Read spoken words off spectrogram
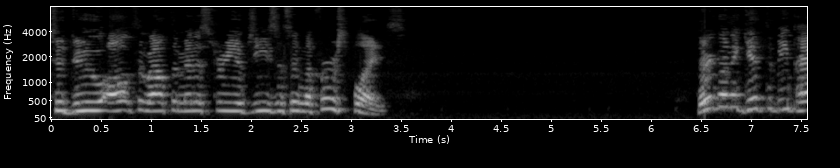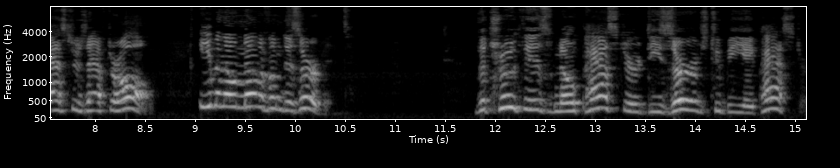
to do all throughout the ministry of Jesus in the first place. They're going to get to be pastors after all, even though none of them deserve it. The truth is, no pastor deserves to be a pastor.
